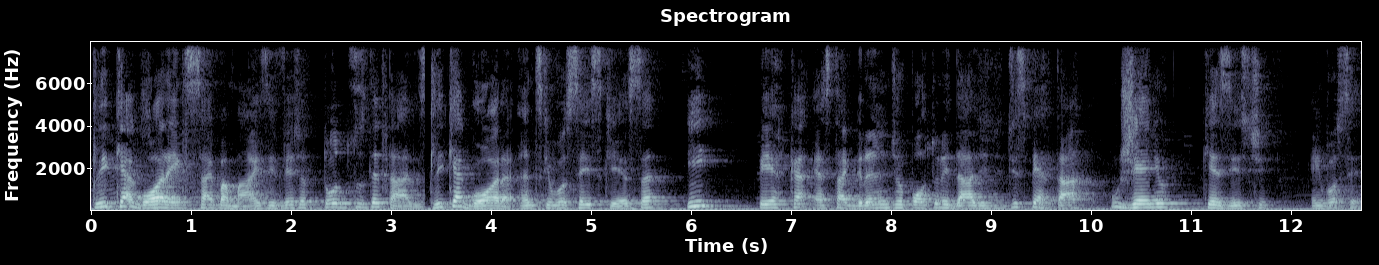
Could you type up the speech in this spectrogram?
clique agora em saiba mais e veja todos os detalhes. Clique agora antes que você esqueça e perca esta grande oportunidade de despertar o gênio que existe em você.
